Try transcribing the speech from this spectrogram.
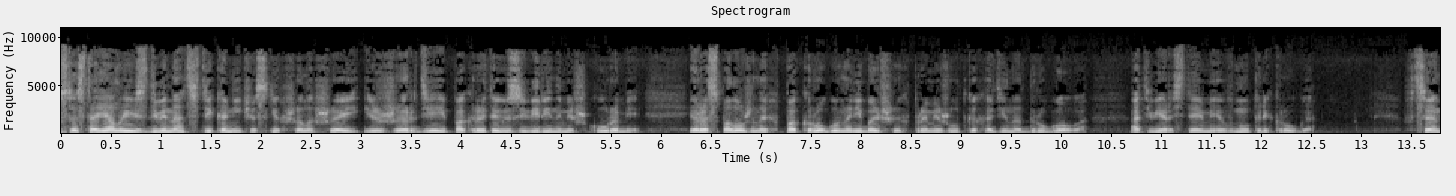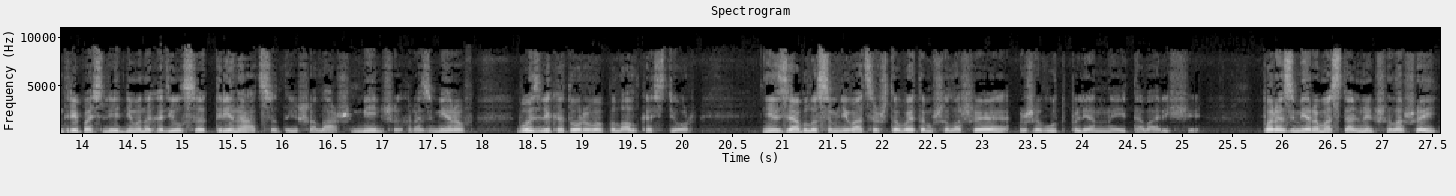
состояло из двенадцати конических шалашей, из жердей, покрытых звериными шкурами и расположенных по кругу на небольших промежутках один от другого, отверстиями внутрь круга. В центре последнего находился тринадцатый шалаш меньших размеров, возле которого пылал костер. Нельзя было сомневаться, что в этом шалаше живут пленные товарищи. По размерам остальных шалашей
